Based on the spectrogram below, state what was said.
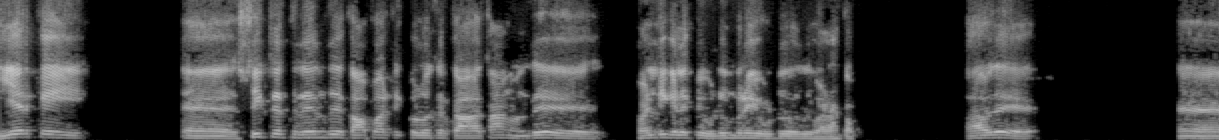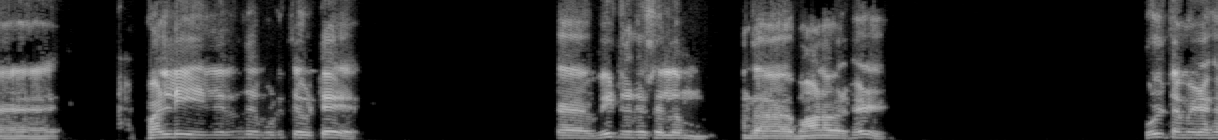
இயற்கை சீற்றத்திலிருந்து காப்பாற்றிக் கொள்வதற்காகத்தான் வந்து பள்ளிகளுக்கு விடுமுறை விடுவது வழக்கம். அதாவது பள்ளியிலிருந்து முடித்துவிட்டு வீட்டிற்கு செல்லும் அந்த மாணவர்கள் உள் தமிழக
